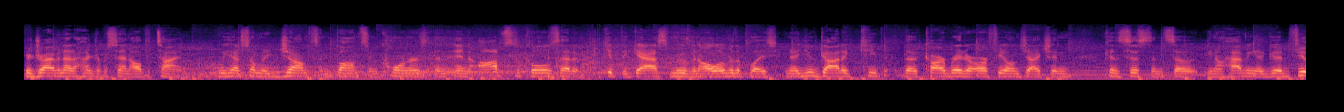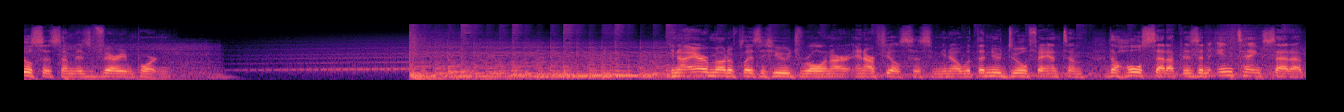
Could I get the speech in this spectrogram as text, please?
You're driving at 100% all the time. We have so many jumps and bumps and corners and, and, obstacles that keep the gas moving all over the place. You know, you gotta keep the carburetor or fuel injection consistent. So, you know, having a good fuel system is very important. You know, Aeromotive plays a huge role in our in our fuel system. You know, with the new dual Phantom, the whole setup is an in-tank setup.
